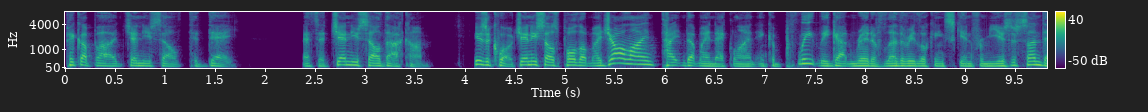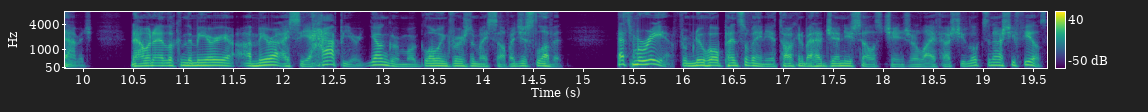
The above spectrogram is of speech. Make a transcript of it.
pick up uh, Genucel today. That's at genucel.com. Here's a quote. Genucel's pulled up my jawline, tightened up my neckline, and completely gotten rid of leathery-looking skin from years of sun damage. Now, when I look in the mirror, a mirror, I see a happier, younger, more glowing version of myself. I just love it. That's Maria from New Hope, Pennsylvania, talking about how Genucel has changed her life, how she looks, and how she feels.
